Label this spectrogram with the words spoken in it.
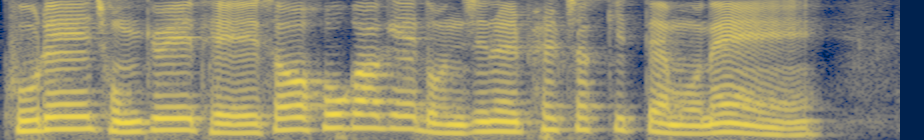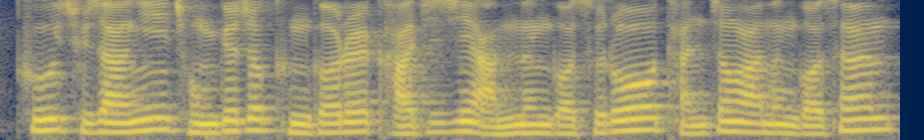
구례의 종교에 대해서 호각의 논진을 펼쳤기 때문에 그 주장이 종교적 근거를 가지지 않는 것으로 단정하는 것은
